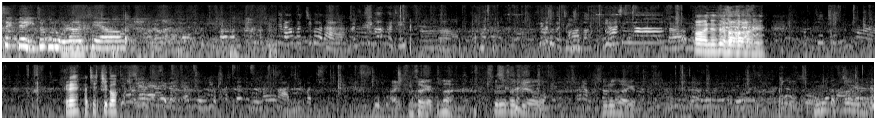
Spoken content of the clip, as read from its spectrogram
학생들 이쪽으로 올라와 주세요. 사진 한번 찍어라. 찍어 사진. 어. 안녕하세요. 어 안녕하세요. 예. 그래 같이 찍어. 아이 줄 서야겠구나 줄을 서시오 줄을 서야겠네 줄을 딱 서야겠네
